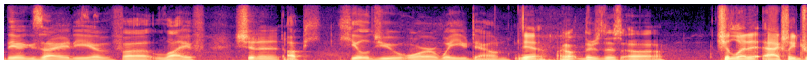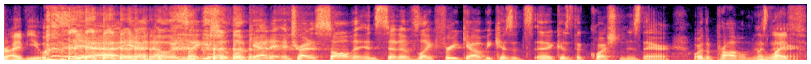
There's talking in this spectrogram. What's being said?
the anxiety of uh, life shouldn't upheal you or weigh you down. yeah i don't there's this uh should let it actually drive you yeah, yeah, no, it's like you should look at it and try to solve it instead of like freak out because it's because the question is there or the problem is like there. life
